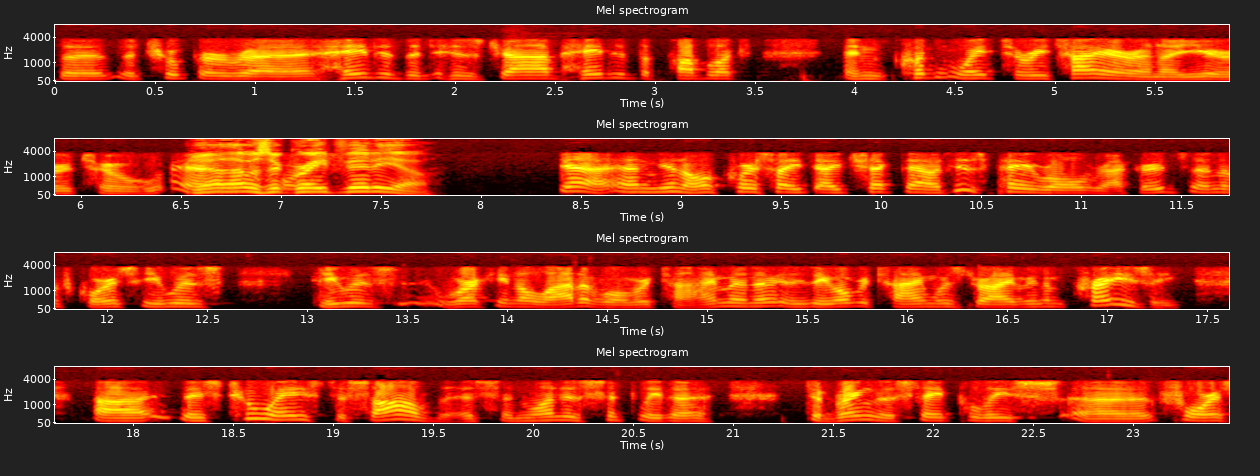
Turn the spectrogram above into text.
the, the trooper uh, hated the, his job, hated the public, and couldn't wait to retire in a year or two. And yeah, that was a course- great video. yeah, and you know, of course, I, I checked out his payroll records, and of course, he was he was working a lot of overtime, and uh, the overtime was driving him crazy. Uh, there's two ways to solve this, and one is simply to to bring the state police uh, force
